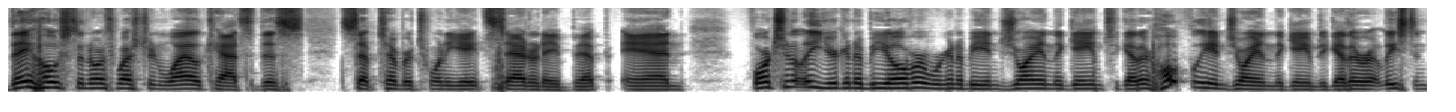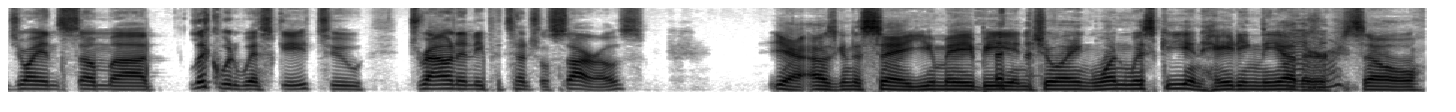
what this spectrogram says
they host the Northwestern Wildcats this September 28th, Saturday, Bip. And fortunately, you're going to be over. We're going to be enjoying the game together, hopefully, enjoying the game together, or at least enjoying some uh, liquid whiskey to drown any potential sorrows. Yeah, I was going to say you may be enjoying one whiskey and hating the other. Mhm. So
